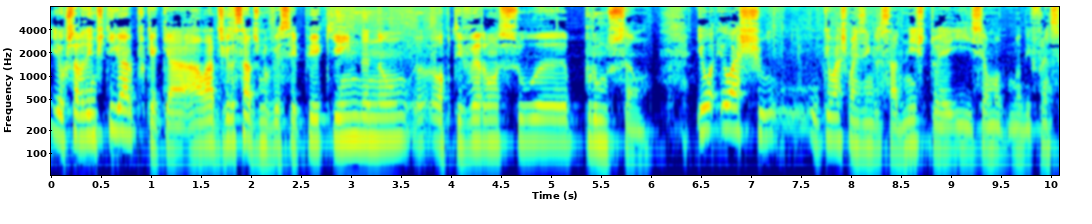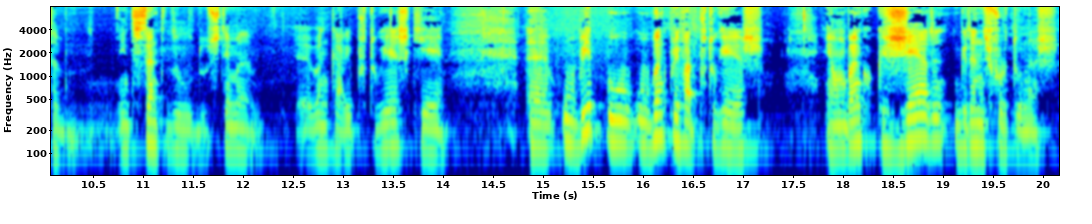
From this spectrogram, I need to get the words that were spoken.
eu gostava de investigar, porque é que há, há lá desgraçados no VCP que ainda não eh, obtiveram a sua promoção. Eu, eu acho, o que eu acho mais engraçado nisto é, e isso é uma, uma diferença interessante do, do, sistema eh, bancário português, que é uh, o, B, o, o Banco Privado Português é um banco que gera grandes fortunas.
